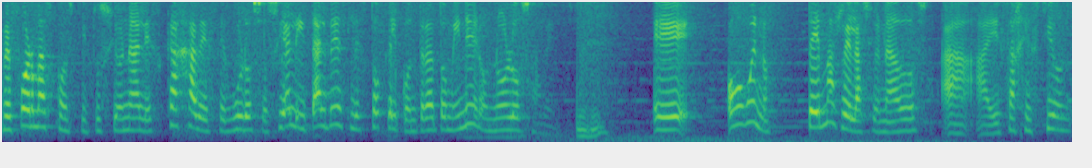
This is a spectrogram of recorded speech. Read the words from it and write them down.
reformas constitucionales, caja de seguro social y tal vez les toque el contrato minero, no lo sabemos. Eh, o bueno, temas relacionados a, esa gestión,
